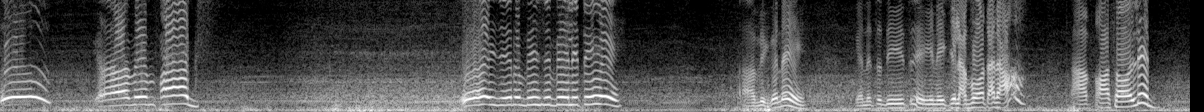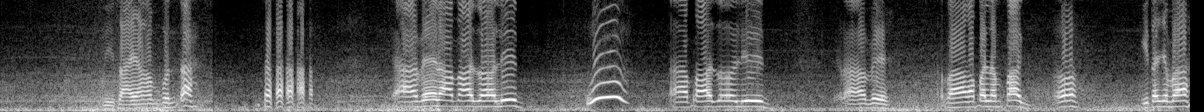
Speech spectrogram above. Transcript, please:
Woo! Grabe ang pags. Uy, zero visibility. Sabi ko na eh. Ganito dito eh. Inikilabutan ako Napaka-solid. Hindi sayang ang punta. Grabe, napaka-solid. Woo! Napaka-solid. Grabe. Napakakapal ng pag. Oh Kita nyo ba?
